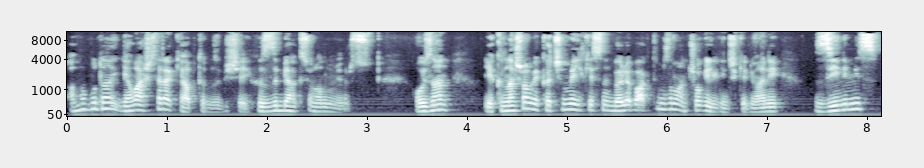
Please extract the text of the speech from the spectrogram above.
Ama bu da yavaşlayarak yaptığımız bir şey. Hızlı bir aksiyon almıyoruz. O yüzden yakınlaşma ve kaçınma ilkesine böyle baktığım zaman çok ilginç geliyor. Hani zihnimiz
